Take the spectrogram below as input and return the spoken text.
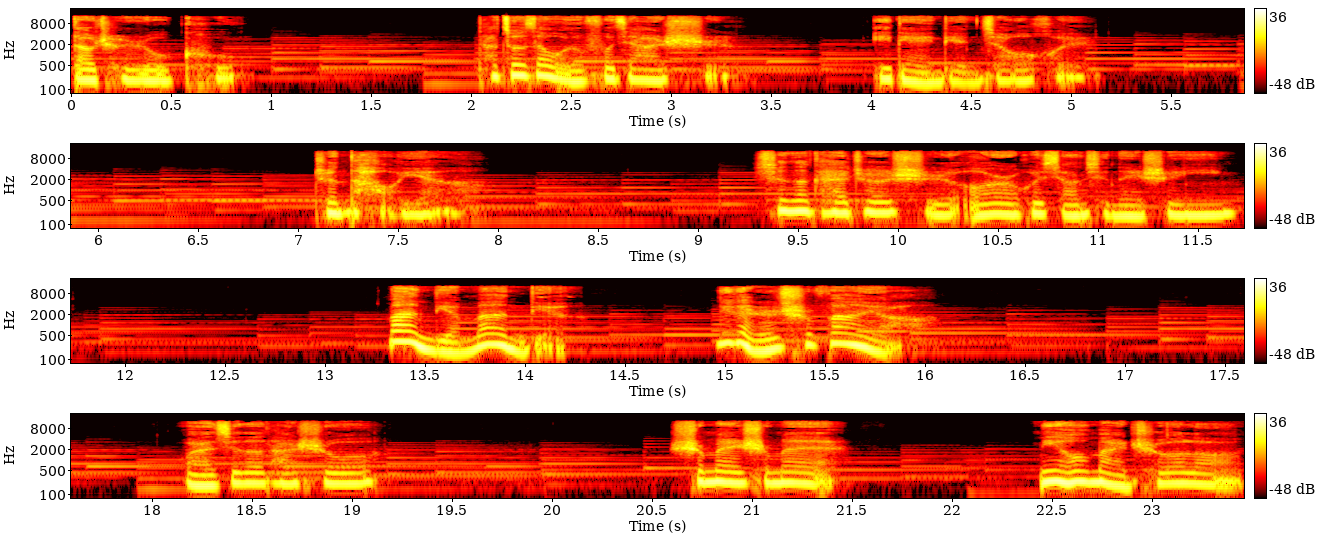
倒车入库。他坐在我的副驾驶，一点一点教会。真讨厌啊！现在开车时偶尔会想起那声音：“慢点，慢点，你赶着吃饭呀。”我还记得他说：“师妹，师妹，你以后买车了，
